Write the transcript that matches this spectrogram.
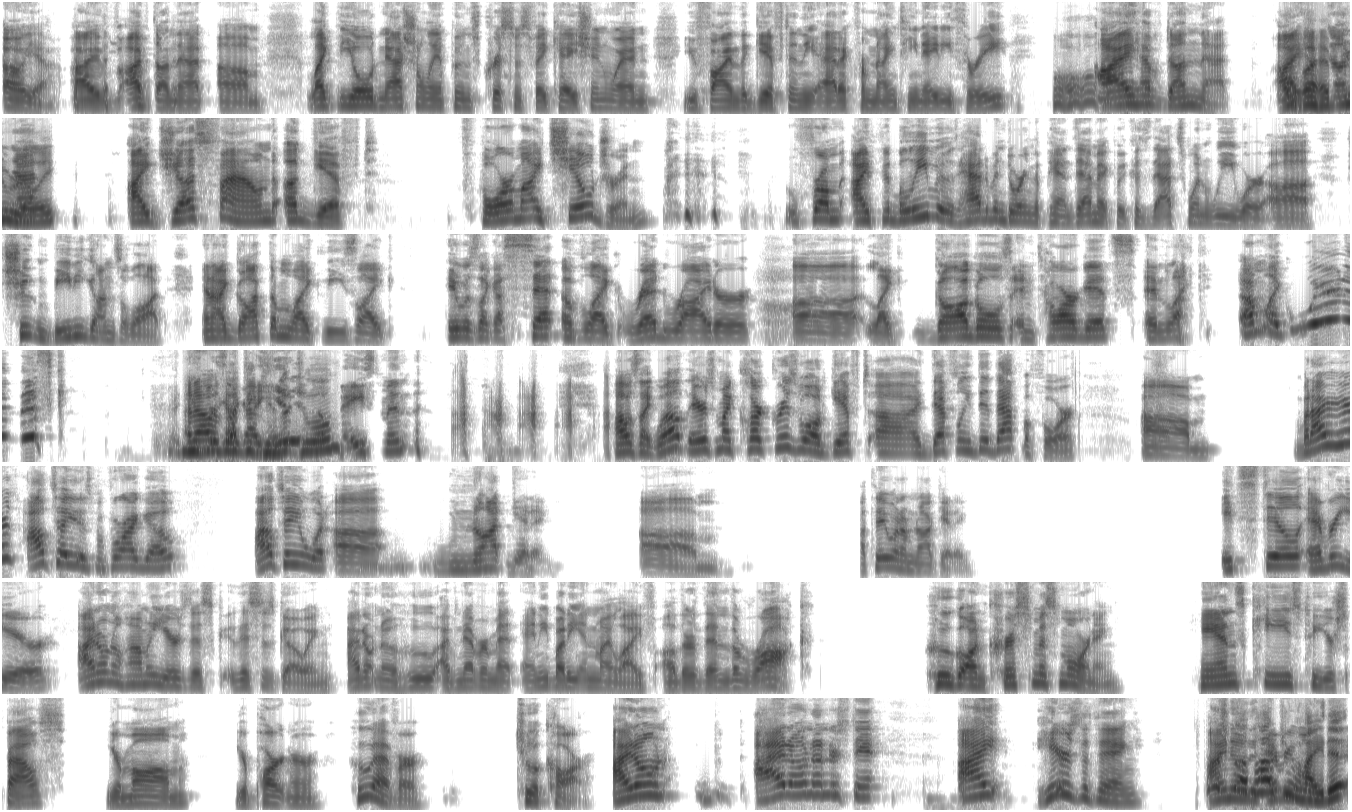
Oh yeah, I've I've done that. Um, like the old National Lampoon's Christmas Vacation when you find the gift in the attic from 1983. Oh, I have done that. I have, done you that. really? I just found a gift for my children from I believe it had been during the pandemic because that's when we were uh shooting BB guns a lot and I got them like these like it was like a set of like Red Ryder uh like goggles and targets and like I'm like where did this come? and You I was like I give hid it in the basement I was like well there's my Clark Griswold gift uh I definitely did that before um but I hear I'll tell you this before I go. I'll tell you what uh I'm not getting. Um I'll tell you what I'm not getting. It's still every year. I don't know how many years this this is going. I don't know who I've never met anybody in my life other than The Rock who on Christmas morning hands keys to your spouse, your mom, your partner, whoever to a car. I don't I don't understand. I here's the thing. I know off, that how'd you hide it?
